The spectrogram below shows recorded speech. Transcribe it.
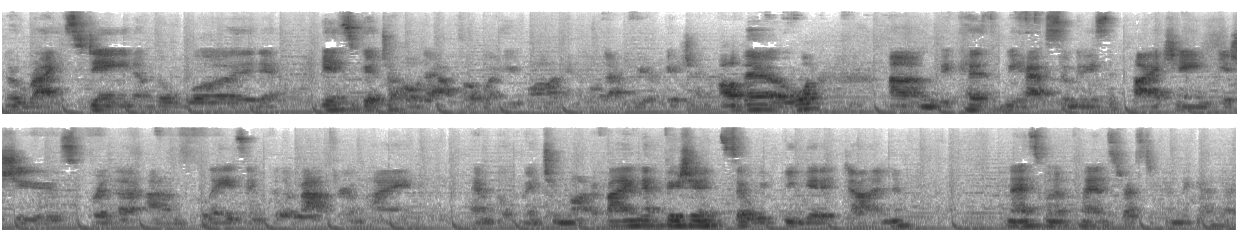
the right stain of the wood, it's good to hold out for what you want and hold out for your kitchen. Although, um, because we have so many supply chain issues for the um, glazing for the bathroom, I am open to modifying that vision so we can get it done. And that's when a plan starts to come together.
